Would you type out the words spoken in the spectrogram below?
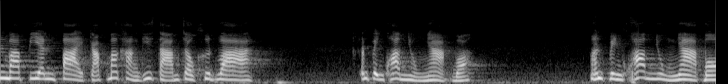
นว่าเปลี่ยนป้ายกลับมาขังที่สามเจ้าคิดว่า มันเป็นความยุ่งยากบ่มันเป็นความยุ่งยากบ่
